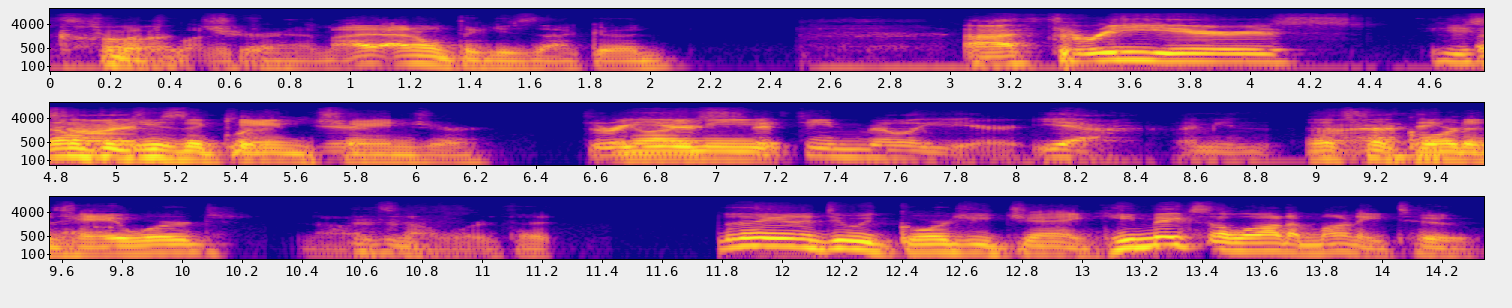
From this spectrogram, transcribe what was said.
That's too much money contract. for him. I, I don't think he's that good. Uh, three years. He I don't think he's a game year. changer. Three You know what I years, mean? fifteen mil a year. Yeah, I mean That's for I Gordon Hayward. No, it's Mhm. not worth it. What are they going to do with Gorgui Dieng? He makes a lot of money too.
